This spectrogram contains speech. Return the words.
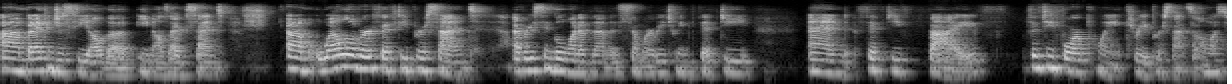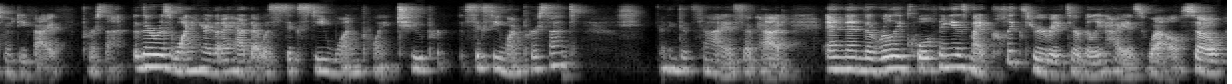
um, but I can just see all the emails I've sent. Um, well over 50%. Every single one of them is somewhere between 50 and 55, 54.3%. So almost 55%. There was one here that I had that was 61.2, 61%. I think that's the highest I've had. And then the really cool thing is my click through rates are really high as well. So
